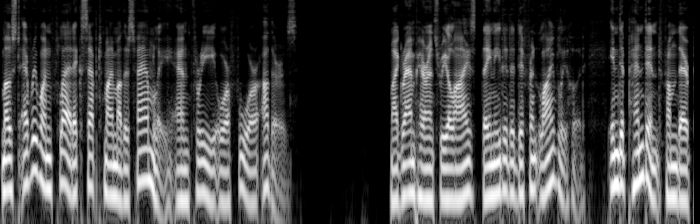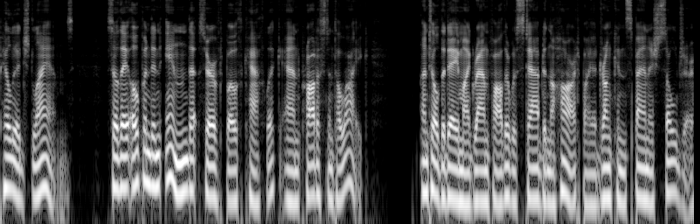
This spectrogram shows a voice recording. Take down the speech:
most everyone fled except my mother's family and three or four others. My grandparents realized they needed a different livelihood, independent from their pillaged lands, so they opened an inn that served both Catholic and Protestant alike, until the day my grandfather was stabbed in the heart by a drunken Spanish soldier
